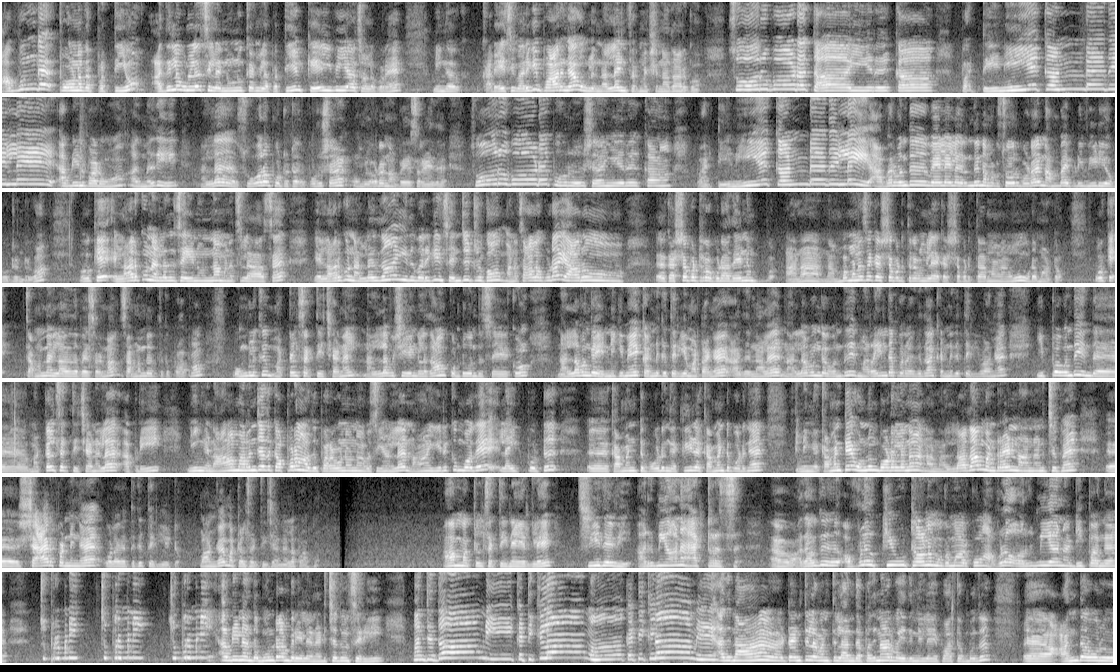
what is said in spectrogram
அவங்க போனதை பற்றியும் அதில் உள்ள சில நுணுக்கங்களை பற்றியும் கேள்வியாக சொல்ல போகிறேன் நீங்கள் கடைசி வரைக்கும் பாருங்கள் உங்களுக்கு நல்ல இன்ஃபர்மேஷனாக தான் இருக்கும். சோறு போட தாயிருக்கா பட்டினியை கண்டதில்லே அப்படின்னு பாடுவோம். அது மாதிரி நல்ல சோறை போட்டுட்டார் புருஷன். உங்களோட நான் பேசுகிறேன் இதை. சோறு போட புருஷன் இருக்கான். பட்டினியை கண்டதில்லை. அவர் வந்து வேலையில் இருந்து நமக்கு சோறு போட நம்ம இப்படி வீடியோ போட்டுருக்கோம். ஓகே எல்லாருக்கும் நல்லது செய்யணும்னு தான் மனசில் ஆசை. எல்லாருக்கும் நல்லது தான் இது வரைக்கும் செஞ்சிட்ருக்கோம். மனசால கூட யாரும் கஷ்டப்பட்டுறக்கூடாதேன்னு ஆனால் நம்ம மனசை கஷ்டப்படுத்துகிறவங்களே கஷ்டப்படுத்தாமவும் விட மாட்டோம் ஓகே சம்மந்தம் இல்லாததை பேச வேண்டாம். சம்மந்தத்துக்கு பார்ப்போம். உங்களுக்கு மக்கள் சக்தி சேனல் நல்ல விஷயங்களை தான் கொண்டு வந்து சேர்க்கும். நல்லவங்க என்றைக்குமே கண்ணுக்கு தெரிய மாட்டாங்க. அதனால் நல்லவங்க வந்து மறைந்த பிறகு தான் கண்ணுக்கு தெரிவாங்க. இப்போ வந்து இந்த மக்கள் சக்தி சேனலை அப்படி நீங்கள் நான் மறைஞ்சதுக்கப்புறம் அது பரவணும்னு அவசியம் இல்லை. நான் இருக்கும்போதே லைக் போட்டு கமெண்ட்டு போடுங்க. கீழே கமெண்ட் போடுங்க. நீங்கள் கமெண்ட்டே ஒன்றும் போடலைன்னா நான் நல்லா தான் பண்ணுறேன்னு நான் நினச்சிப்பேன். ஷேர் பண்ணுங்கள் உலகத்துக்கு தெரியட்டும். வாங்க மக்கள் சக்தி சேனலை பார்ப்போம். ஆம் மக்கள் சக்தி நேயர்களே ஸ்ரீதேவி அருமையான ஆக்ட்ரஸ் அதாவது அவ்வளோ க்யூட்டான முகமாக இருக்கும். அவ்வளோ அருமையாக நடிப்பாங்க. சுப்பிரமணி சுப்பிரமணி சுப்பிரமணி அப்படின்னு அந்த மூன்றாம் பிறையில் நடித்ததும் சரி. மஞ்சதாம் நீ கட்டிக்கலாம். கட்டிக்கலாமே. அது நான் டென்த்து லெவன்த்தில் அந்த பதினாறு வயது நிலையை பார்த்தம்போது அந்த ஒரு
